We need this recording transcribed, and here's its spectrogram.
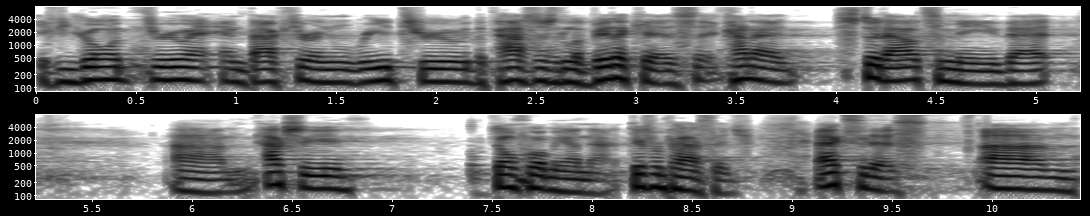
if you go through and back through and read through the passage in Leviticus, it kind of stood out to me that, um, actually, don't quote me on that, different passage. Exodus. Um,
